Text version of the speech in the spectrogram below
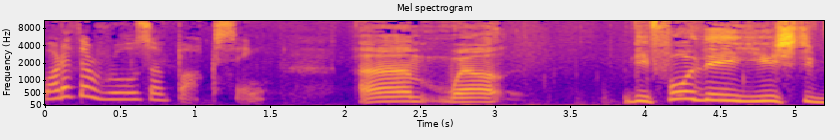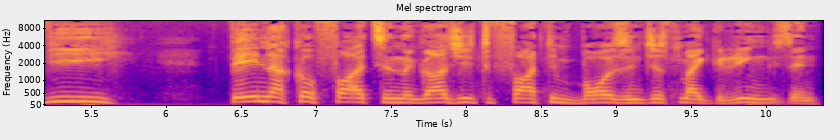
What are the rules of boxing? Um, well, before there used to be bare knuckle fights and the guys used to fight in bars and just make rings and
